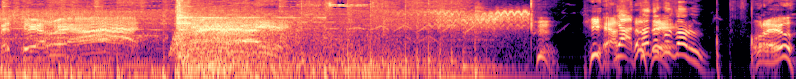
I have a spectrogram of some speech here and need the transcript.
めてやるややったでござる。ほらよ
